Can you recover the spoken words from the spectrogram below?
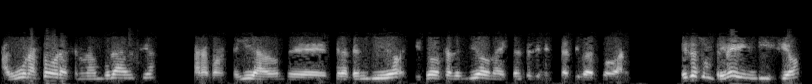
algunas horas en una ambulancia para conseguir a dónde ser atendido y todo ser atendido a una distancia significativa de su hogar. Eso es un primer indicio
